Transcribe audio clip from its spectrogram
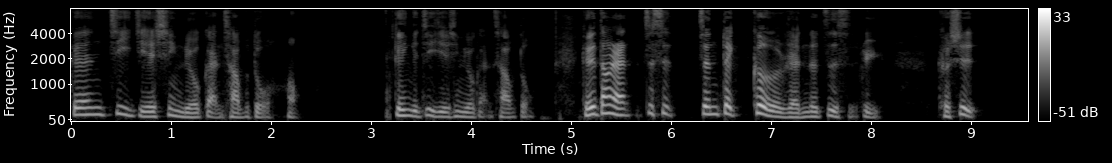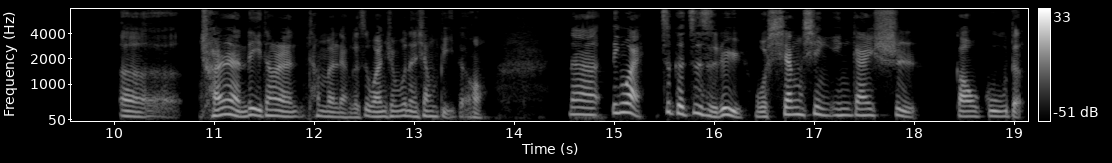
跟季节性流感差不多哦，跟一个季节性流感差不多。可是当然这是针对个人的致死率，可是呃。传染力当然，他们两个是完全不能相比的哦。那另外，这个致死率，我相信应该是高估的。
